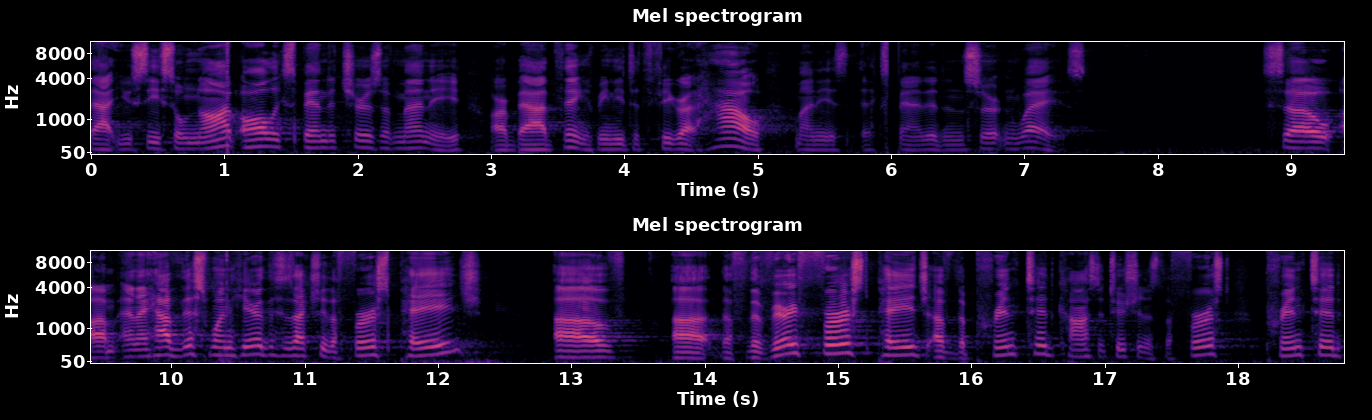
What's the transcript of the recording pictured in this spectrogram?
that, you see. So not all expenditures of money are bad things. We need to figure out how money is expended in certain ways. So, um, and I have this one here. This is actually the first page of uh, the, the very first page of the printed Constitution. It's the first printed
